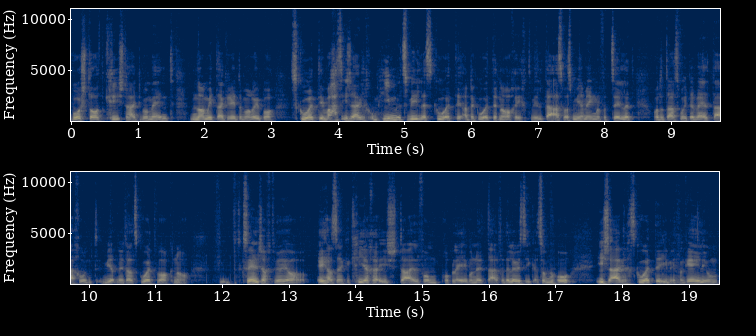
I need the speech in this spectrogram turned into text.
wo steht die Christenheit im Moment? Am Nachmittag reden wir über das Gute. Was ist eigentlich um Himmels Willen das Gute an der guten Nachricht? Weil das, was wir manchmal erzählen, oder das, was in der Welt ankommt, wird nicht als gut wahrgenommen. Die Gesellschaft würde ja eher sagen, Kirche ist Teil des Problems und nicht Teil der Lösung. Also wo ist eigentlich das Gute im Evangelium?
